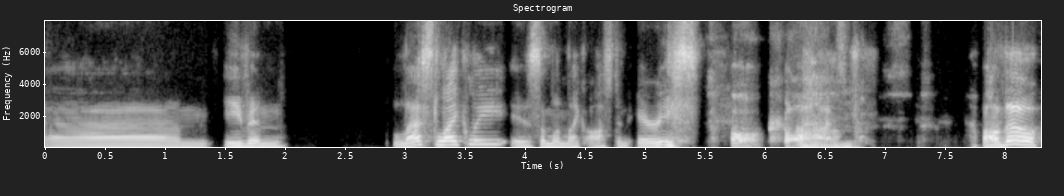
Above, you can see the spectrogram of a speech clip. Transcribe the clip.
Um, even less likely is someone like Austin Aries. Oh God. Um, although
